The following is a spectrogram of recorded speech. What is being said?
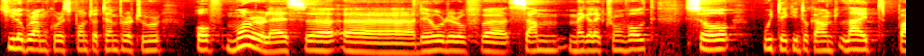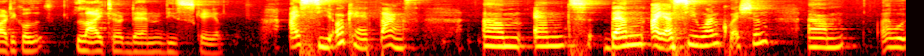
kilogram correspond to a temperature of more or less uh, uh, the order of uh, some megaelectron volt. So we take into account light particles lighter than this scale. I see. Okay, thanks. Um, and then I, I, see one question. Um, I will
